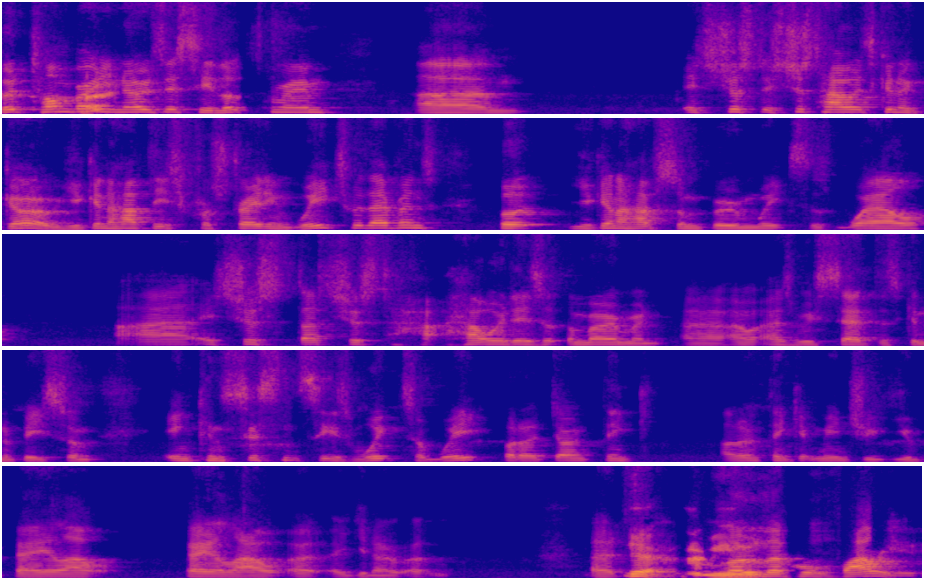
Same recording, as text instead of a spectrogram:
But Tom Brady knows this. He looks for him. Um, it's just it's just how it's going to go. You're going to have these frustrating weeks with Evans, but you're going to have some boom weeks as well. Uh, it's just that's just how it is at the moment. Uh, as we said, there's going to be some inconsistencies week to week, but I don't think I don't think it means you you bail out bail out uh, you know at, yeah, I mean, low level value.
